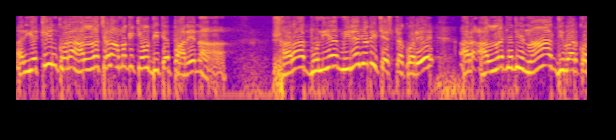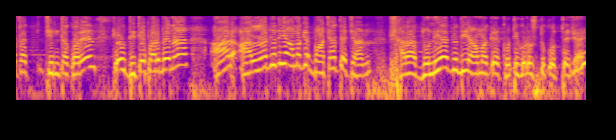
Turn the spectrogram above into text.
আর ইয়কিন করা আল্লাহ ছাড়া আমাকে কেউ দিতে পারে না। সারা দুনিয়া মিলে যদি চেষ্টা করে, আর আল্লাহ যদি না দিবার কথা চিন্তা করেন, কেউ দিতে পারবে না। আর আল্লাহ যদি আমাকে বাঁচাতে চান, সারা দুনিয়া যদি আমাকে ক্ষতিগ্রস্ত করতে চায়,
